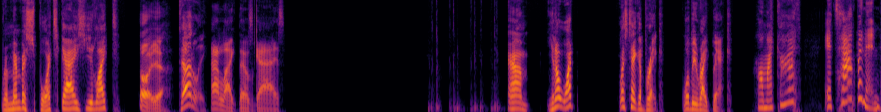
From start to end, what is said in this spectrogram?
Remember sports guys you liked? Oh, yeah. Totally. I like those guys. Um, you know what? Let's take a break. We'll be right back. Oh my god, it's happening!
